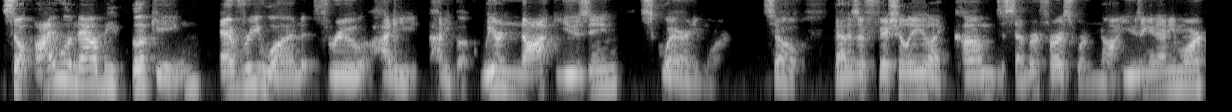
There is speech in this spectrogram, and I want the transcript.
So I will now be booking everyone through Honey HoneyBook. We are not using Square anymore. So that is officially like come December 1st, we're not using it anymore.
